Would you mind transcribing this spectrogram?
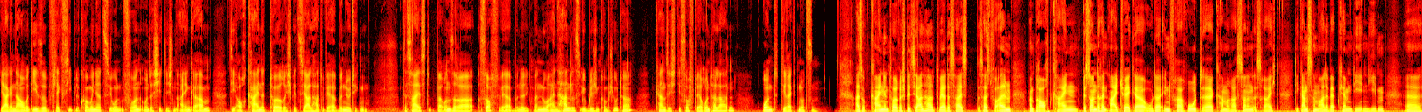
Ja, genau diese flexible Kombination von unterschiedlichen Eingaben, die auch keine teure Spezialhardware benötigen. Das heißt, bei unserer Software benötigt man nur einen handelsüblichen Computer, kann sich die Software runterladen und direkt nutzen. Also keine teure Spezialhardware, das heißt, das heißt vor allem, man braucht keinen besonderen Eye-Tracker oder Infrarotkameras, sondern es reicht die ganz normale Webcam, die in jedem äh,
